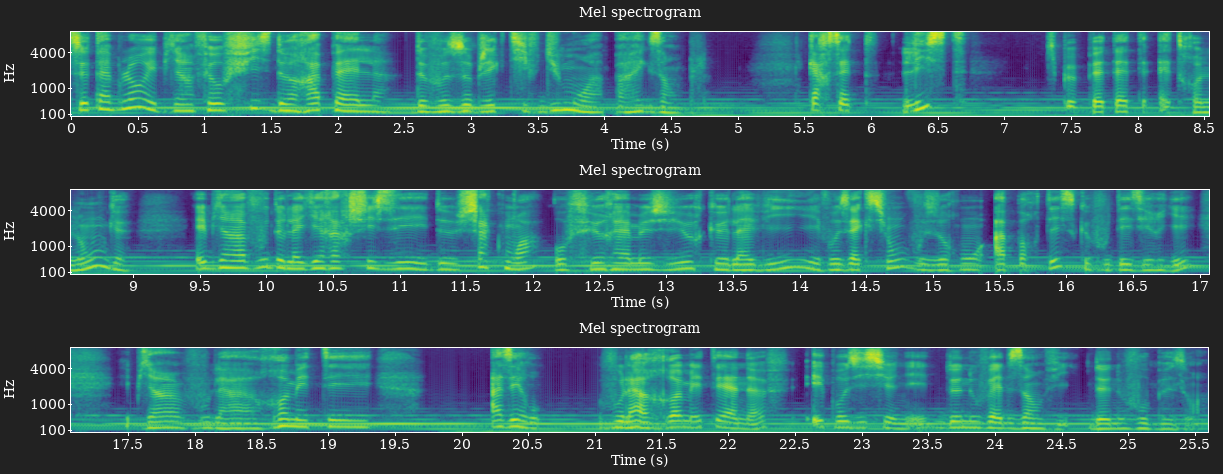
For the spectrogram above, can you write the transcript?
ce tableau bien fait office de rappel de vos objectifs du mois, par exemple. Car cette liste, qui peut peut-être être longue, eh bien à vous de la hiérarchiser de chaque mois au fur et à mesure que la vie et vos actions vous auront apporté ce que vous désiriez, eh bien vous la remettez à zéro, vous la remettez à neuf et positionnez de nouvelles envies, de nouveaux besoins.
